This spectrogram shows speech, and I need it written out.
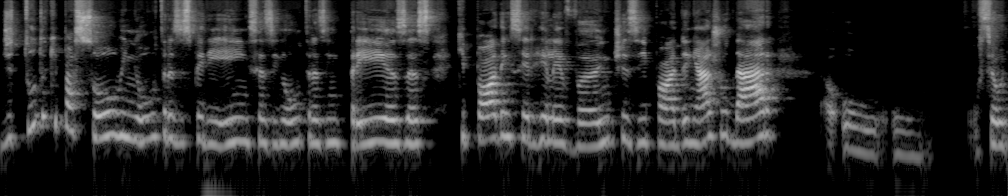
de tudo que passou em outras experiências, em outras empresas, que podem ser relevantes e podem ajudar o, o, o seu,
